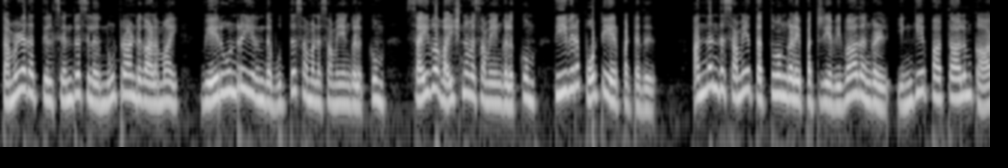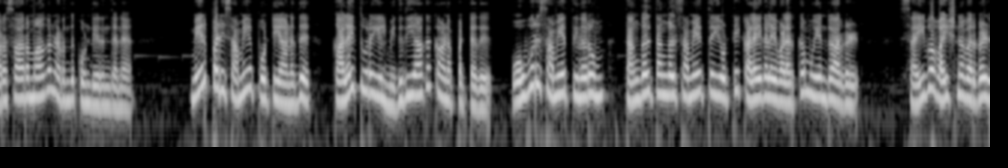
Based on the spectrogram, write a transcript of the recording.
தமிழகத்தில் சென்ற சில நூற்றாண்டு காலமாய் வேரூன்றியிருந்த புத்த சமண சமயங்களுக்கும் சைவ வைஷ்ணவ சமயங்களுக்கும் தீவிர போட்டி ஏற்பட்டது. அந்தந்த சமய தத்துவங்களைப் பற்றிய விவாதங்கள் எங்கே பார்த்தாலும் காரசாரமாக நடந்து கொண்டிருந்தன. மேற்படி சமயப் போட்டியானது கலைத்துறையில் மிகுதியாக காணப்பட்டது. ஒவ்வொரு சமயத்தினரும் தங்கள் தங்கள் சமயத்தையொட்டி கலைகளை வளர்க்க முயன்றார்கள். சைவ வைஷ்ணவர்கள்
